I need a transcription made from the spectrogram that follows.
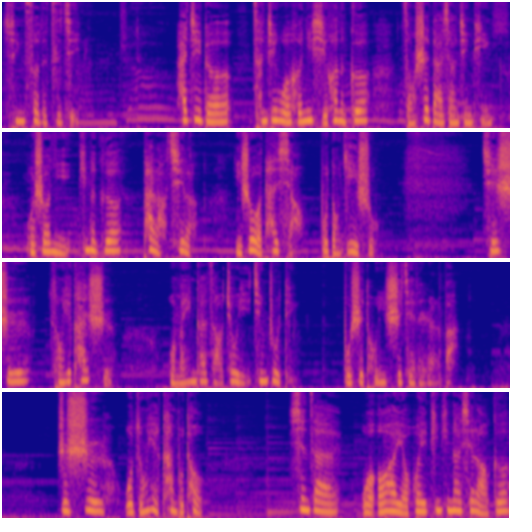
青涩的自己。还记得曾经我和你喜欢的歌总是大相径庭，我说你听的歌太老气了，你说我太小不懂艺术。其实从一开始。我们应该早就已经注定，不是同一世界的人了吧？只是我总也看不透。现在我偶尔也会听听那些老歌，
